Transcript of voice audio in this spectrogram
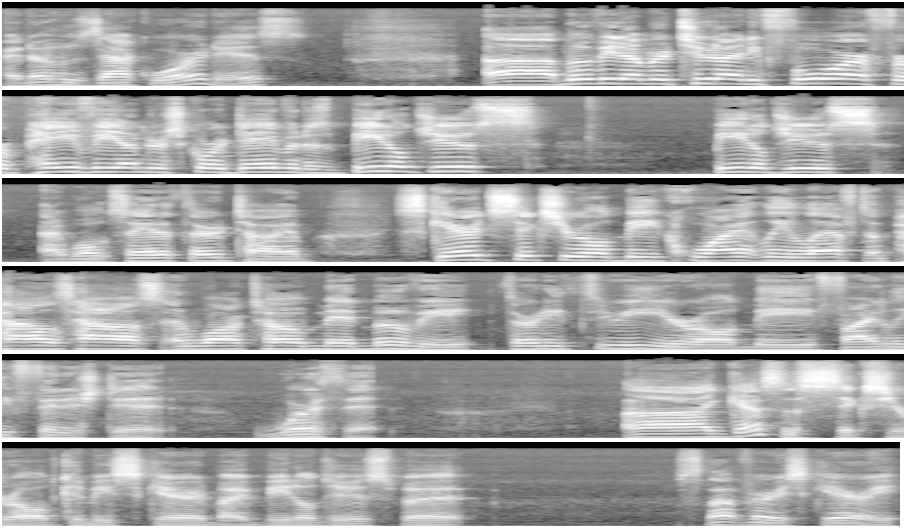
I know who Zach Ward is. Uh, movie number 294 for Pavey underscore David is Beetlejuice. Beetlejuice. I won't say it a third time. Scared six year old me quietly left a pal's house and walked home mid movie. 33 year old me finally finished it. Worth it. Uh, I guess a six year old could be scared by Beetlejuice, but it's not very scary.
